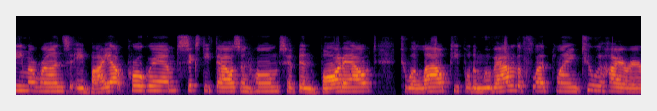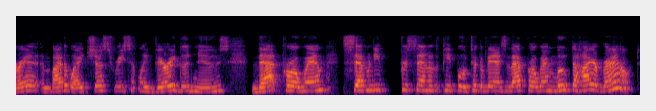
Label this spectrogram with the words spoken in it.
FEMA runs a buyout program. 60,000 homes have been bought out to allow people to move out of the floodplain to a higher area. And by the way, just recently, very good news that program, 70% of the people who took advantage of that program moved to higher ground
